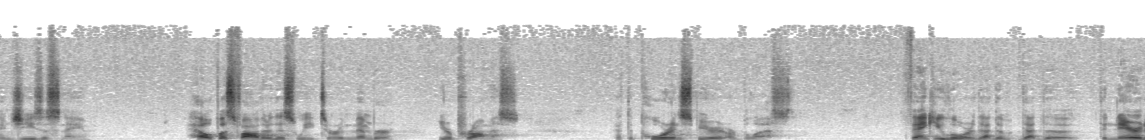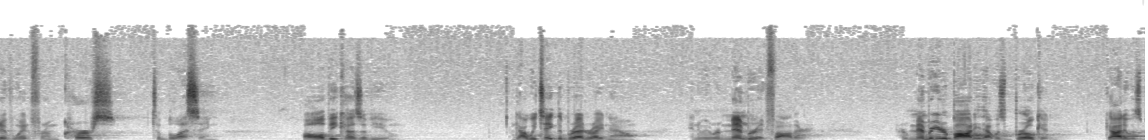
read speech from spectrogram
In Jesus' name. Help us, Father, this week to remember your promise that the poor in spirit are blessed. Thank you, Lord, that the, that the, the narrative went from curse to blessing, all because of you. God, we take the bread right now and we remember it, Father. Remember your body that was broken. God, it was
